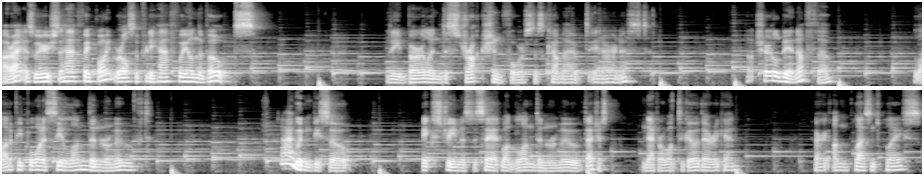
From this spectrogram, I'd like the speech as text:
Alright, as we reach the halfway point, we're also pretty halfway on the votes. The Berlin Destruction Force has come out in earnest. Not sure it'll be enough, though. A lot of people want to see London removed. I wouldn't be so extreme as to say I'd want London removed. I just never want to go there again very unpleasant place.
